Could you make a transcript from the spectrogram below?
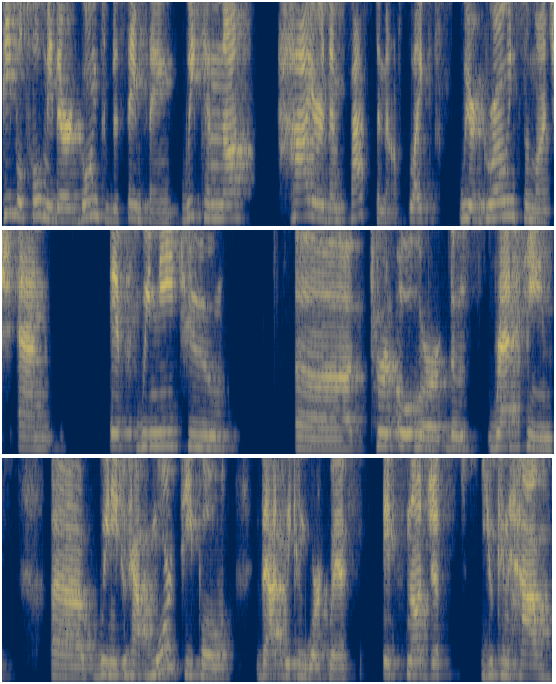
people told me they're going through the same thing. We cannot hire them fast enough. Like we are growing so much and if we need to uh, turn over those red teams, uh, we need to have more people that we can work with. It's not just you can have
